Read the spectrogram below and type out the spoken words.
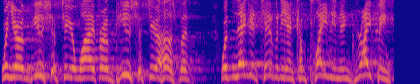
When you're abusive to your wife or abusive to your husband, with negativity and complaining and griping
